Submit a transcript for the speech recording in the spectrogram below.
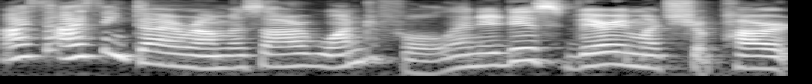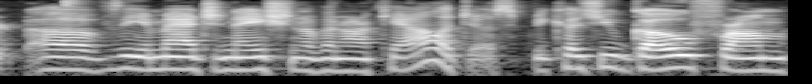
I, th- I think dioramas are wonderful, and it is very much a part of the imagination of an archaeologist because you go from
